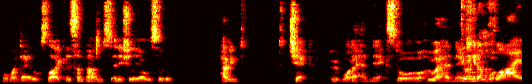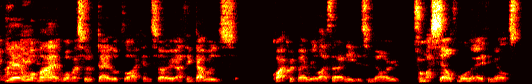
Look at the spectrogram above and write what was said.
what my day looks like. Because sometimes initially I was sort of having to, to check who, what I had next or, or who I had next. Doing it on the what- fly. Like, yeah, what my what my sort of day looked like, and so I think that was quite quickly. I realised that I needed to know for myself more than anything else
